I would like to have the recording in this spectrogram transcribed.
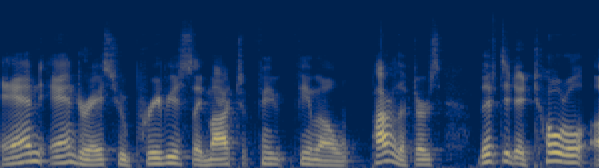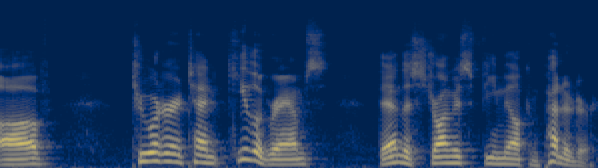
Anne Andres, who previously mocked f- female powerlifters, lifted a total of 210 kilograms than the strongest female competitor.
